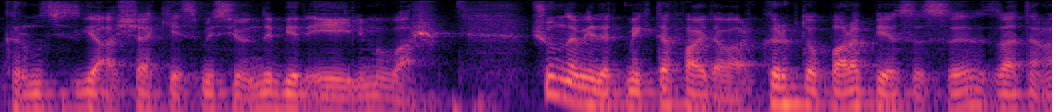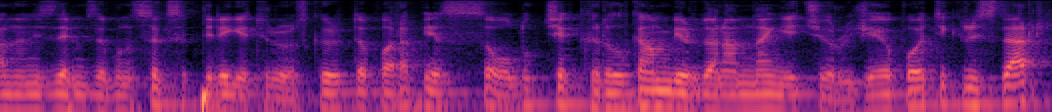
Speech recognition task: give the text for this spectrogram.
kırmızı çizgi aşağı kesmesi yönünde bir eğilimi var. Şunu da belirtmekte fayda var. Kripto para piyasası zaten analizlerimizde bunu sık sık dile getiriyoruz. Kripto para piyasası oldukça kırılgan bir dönemden geçiyor. Jeopolitik riskler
